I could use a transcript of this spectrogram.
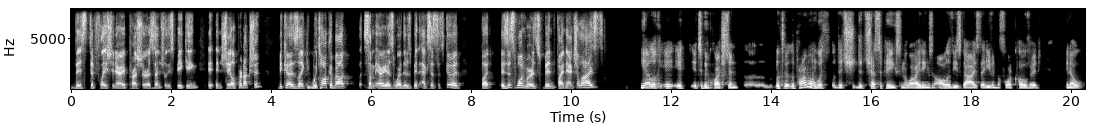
this deflationary pressure essentially speaking in shale production because like we talk about some areas where there's been excess that's good but is this one where it's been financialized yeah, look, it, it, it's a good question. Uh, look, the, the problem with the Ch- the Chesapeakes and the Whitings and all of these guys that even before COVID, you know,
